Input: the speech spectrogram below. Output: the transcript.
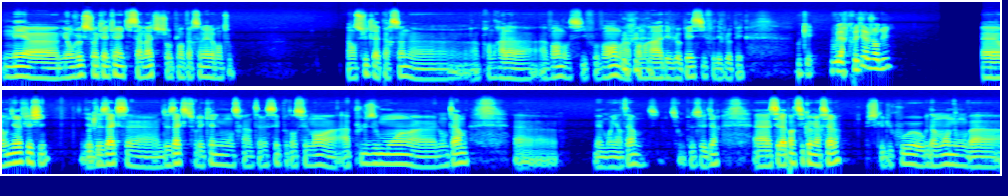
Mais, euh, mais on veut que ce soit quelqu'un avec qui ça match sur le plan personnel avant tout. Et ensuite, la personne apprendra à, vendre s'il faut vendre, apprendra à développer s'il faut développer. Ok. Vous les recrutez aujourd'hui? On y réfléchit. Il y a deux, axes, deux axes sur lesquels nous, on serait intéressés potentiellement à, plus ou moins long terme moyen terme, si, on peut se le dire, euh, c'est la partie commerciale puisque du coup, au bout d'un moment, nous, on va.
